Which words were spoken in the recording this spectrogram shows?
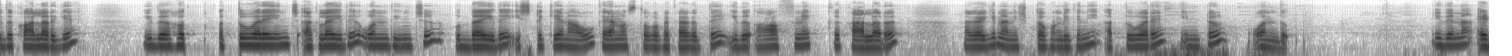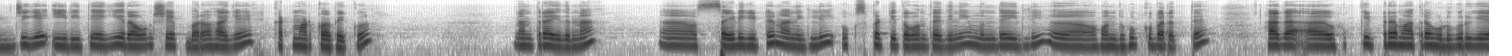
ಇದು ಕಾಲರ್ಗೆ. ಇದು ಹತ್ತು ಹತ್ತೂವರೆ ಇಂಚ್ ಅಗಲ ಇದೆ, ಒಂದು ಇಂಚು ಉದ್ದ ಇದೆ. ಇಷ್ಟಕ್ಕೆ ನಾವು ಕ್ಯಾನ್ವಾಸ್ ತೊಗೋಬೇಕಾಗತ್ತೆ. ಇದು ಹಾಫ್ ನೆಕ್ ಕಾಲರ್. ಹಾಗಾಗಿ ನಾನು ಇಷ್ಟು ತೊಗೊಂಡಿದ್ದೀನಿ, ಹತ್ತೂವರೆ ಇಂಟು ಒಂದು. ಇದನ್ನು ಎಡ್ಜಿಗೆ ಈ ರೀತಿಯಾಗಿ ರೌಂಡ್ ಶೇಪ್ ಬರೋ ಹಾಗೆ ಕಟ್ ಮಾಡ್ಕೋಬೇಕು. ನಂತರ ಇದನ್ನು ಸೈಡಿಗಿಟ್ಟು ನಾನಿಲ್ಲಿ ಉಕ್ಸ್ ಪಟ್ಟಿ ತೊಗೊತಾ ಇದ್ದೀನಿ. ಮುಂದೆ ಇಲ್ಲಿ ಒಂದು ಹುಕ್ ಬರುತ್ತೆ. ಆಗ ಹುಕ್ಕಿಟ್ಟರೆ ಮಾತ್ರ ಹುಡುಗರಿಗೆ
